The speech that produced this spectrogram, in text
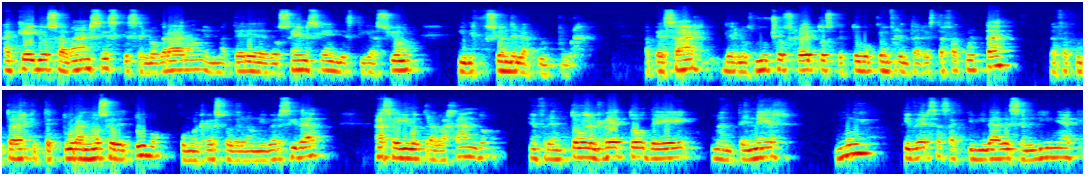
aquellos avances que se lograron en materia de docencia, investigación y difusión de la cultura. A pesar de los muchos retos que tuvo que enfrentar esta facultad, la Facultad de Arquitectura no se detuvo como el resto de la universidad, ha seguido trabajando, enfrentó el reto de mantener muy diversas actividades en línea.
